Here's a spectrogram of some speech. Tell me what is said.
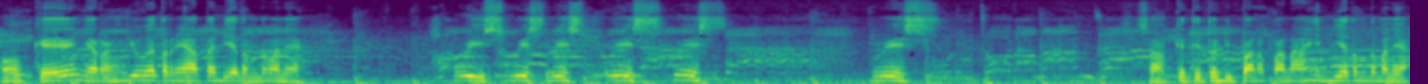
Oke, nyerang juga ternyata dia teman-teman ya. Wis, wis, wis, wis, wis. Wis. Sakit itu dipanah-panahin dia teman-teman ya.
